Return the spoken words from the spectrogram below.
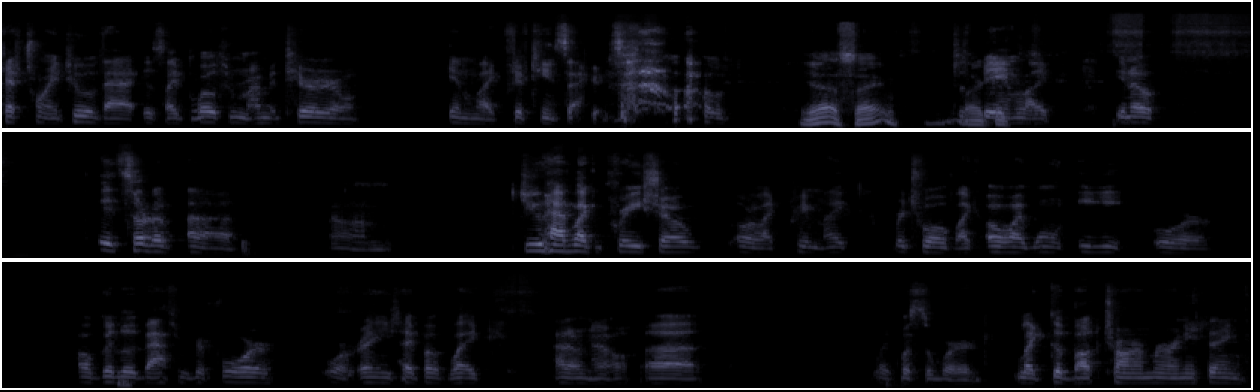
catch twenty two of that is I blow through my material in like fifteen seconds of yeah, same. just Like being like you know it's sort of uh um do you have like a pre-show or like pre-mic ritual of like oh i won't eat or i'll go to the bathroom before or any type of like i don't know uh like what's the word like good luck charm or anything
